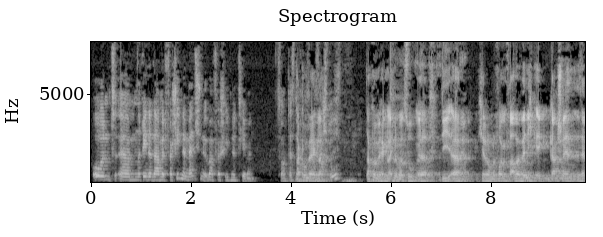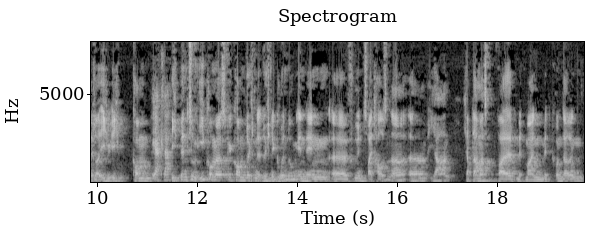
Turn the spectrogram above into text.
und ähm, rede da mit verschiedenen Menschen über verschiedene Themen. So, das da kommen wir ja gleich. Du? Da kommen wir ja gleich nochmal zu. Äh, die, äh, ich hätte noch eine Folge gefragt, aber wenn ich äh, ganz schnell selbst, ich, ich komme, ja, klar. ich bin zum E-Commerce gekommen durch eine, durch eine Gründung in den äh, frühen 2000er äh, Jahren. Ich habe damals, weil mit meinen Mitgründerinnen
